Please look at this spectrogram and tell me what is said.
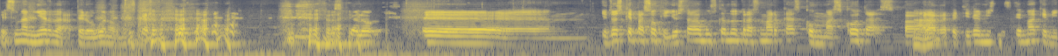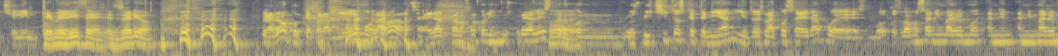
es una mierda, pero bueno, búscalo. Búscalo. Eh, entonces, ¿qué pasó? Que yo estaba buscando otras marcas con mascotas para repetir el mismo esquema que Michelin. ¿Qué me dices? ¿En serio? Claro, porque para mí molaba. O sea, era trabajar con industriales, Joder. pero con los bichitos que tenían. Y entonces la cosa era, pues, pues vamos a animar el, anim- animar el,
